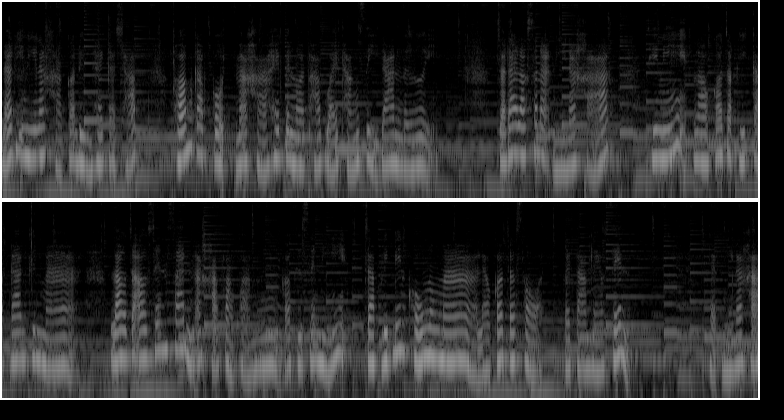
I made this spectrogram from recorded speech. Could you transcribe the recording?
แล้วทีนี้นะคะก็ดึงให้กระชับ พร้อมกับกดนะคะให้เป็นรอยพับไว้ทั้ง 4 ด้านเลย จะได้ลักษณะนี้นะคะ ทีนี้เราก็จะพลิกกลับด้านขึ้นมา เราจะเอาเส้นสั้นนะคะ ฝั่งขวามือก็คือเส้นนี้ จับริบบิ้นโค้งลงมา แล้วก็จะสอดไปตามแนวเส้น แบบนี้นะคะ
